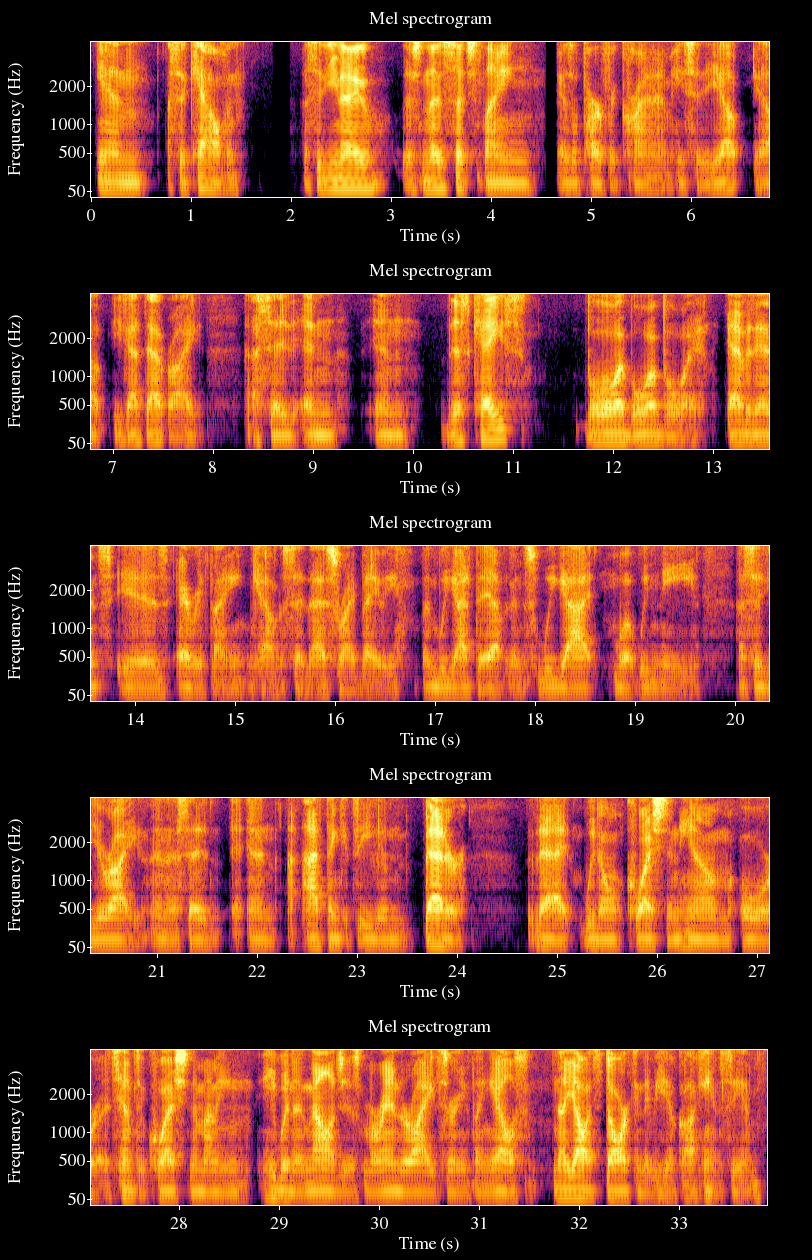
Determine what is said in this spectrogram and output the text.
and I said, Calvin, I said, you know, there's no such thing as a perfect crime. He said, Yep, yep, you got that right. I said, and in this case, boy, boy, boy, evidence is everything. Calvin said, That's right, baby. And we got the evidence. We got what we need. I said, You're right. And I said, and I think it's even better that we don't question him or attempt to question him. I mean, he wouldn't acknowledge his Miranda rights or anything else. Now, y'all, it's dark in the vehicle. I can't see him.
